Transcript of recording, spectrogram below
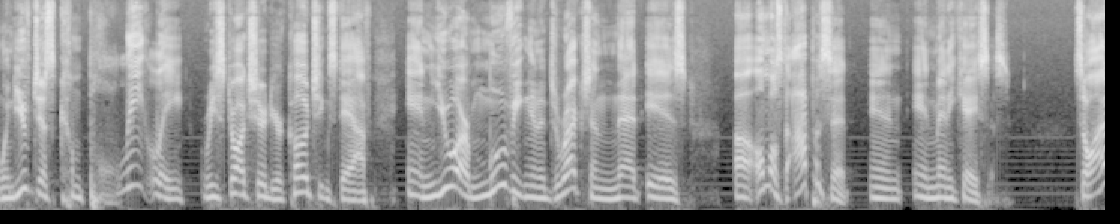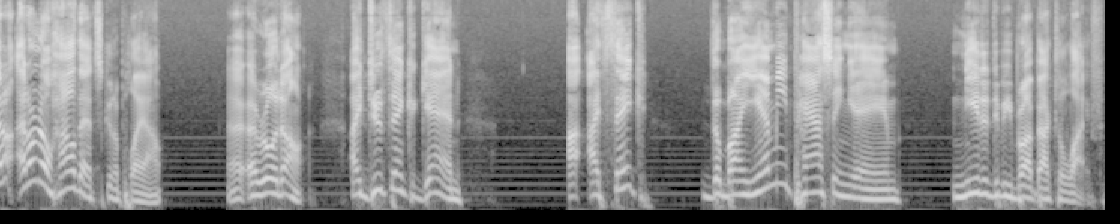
when you've just completely restructured your coaching staff and you are moving in a direction that is uh, almost opposite in in many cases. So I don't I don't know how that's going to play out. I, I really don't. I do think again. I, I think the Miami passing game needed to be brought back to life.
